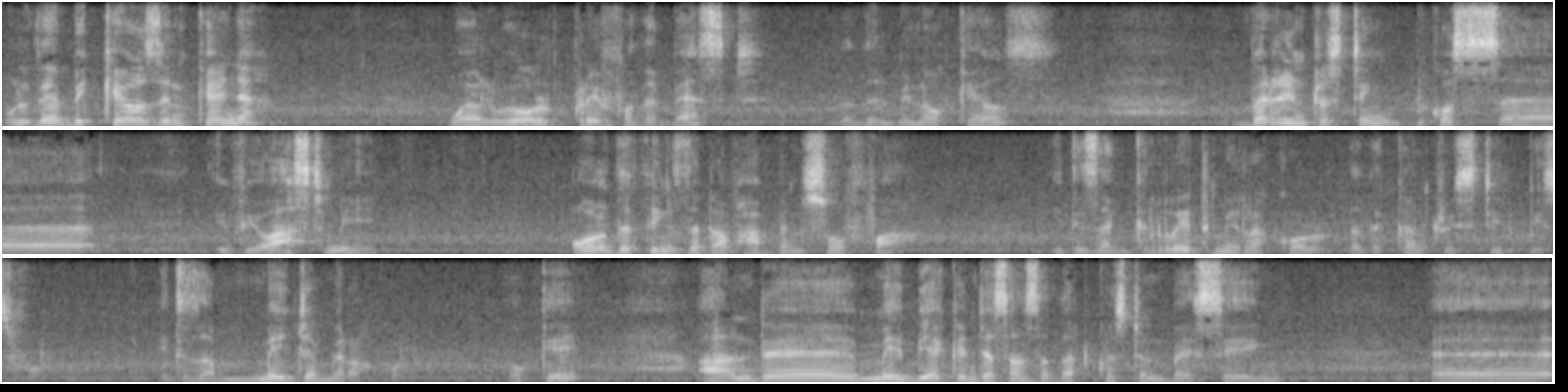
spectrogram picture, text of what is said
Will there be chaos in Kenya? Well, we all pray for the best, that there will be no chaos. Very interesting because uh, if you asked me, all the things that have happened so far, it is a great miracle that the country is still peaceful. It is a major miracle. Okay? And uh, maybe I can just answer that question by saying uh,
